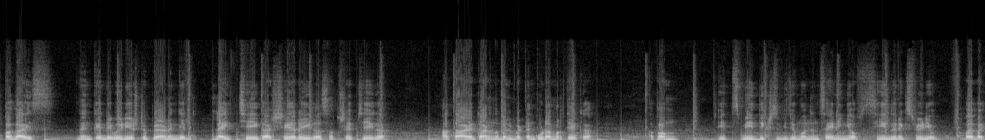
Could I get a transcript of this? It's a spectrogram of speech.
അപ്പം ഗായ്സ് നിങ്ങൾക്ക് എന്റെ വീഡിയോ ഇഷ്ടപ്പെടുകയാണെങ്കിൽ ലൈക്ക് ചെയ്യുക ഷെയർ ചെയ്യുക സബ്സ്ക്രൈബ് ചെയ്യുക. ആ താഴെ കാണുന്ന ബെൽ ബട്ടൺ കൂടെ അമർത്തിയേക്കുക. അപ്പം it's me Dikshit Vijayamohanan signing off see in the next video bye bye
